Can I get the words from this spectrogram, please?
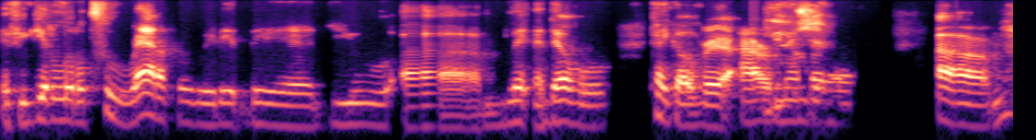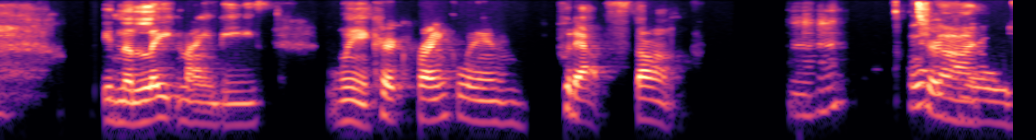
If you get a little too radical with it, then you um, let the devil take over. I remember um, in the late '90s when Kirk Franklin put out Stomp. Mm-hmm. Oh, church God. world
